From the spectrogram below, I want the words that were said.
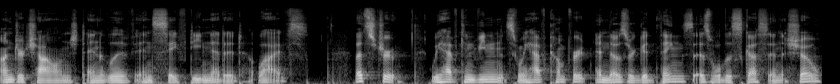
underchallenged, and live in safety netted lives. That's true. We have convenience, we have comfort, and those are good things, as we'll discuss in the show.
